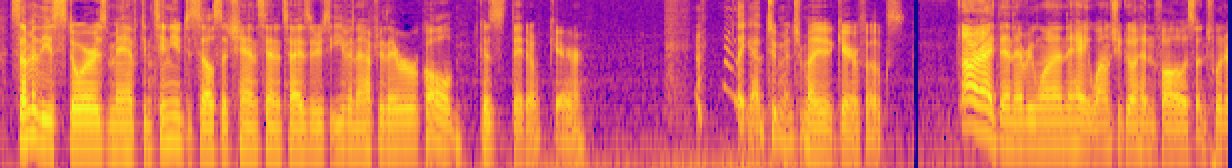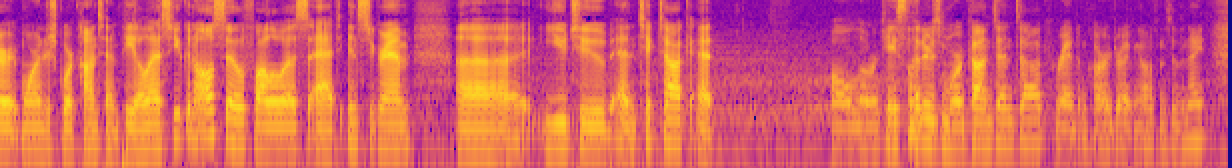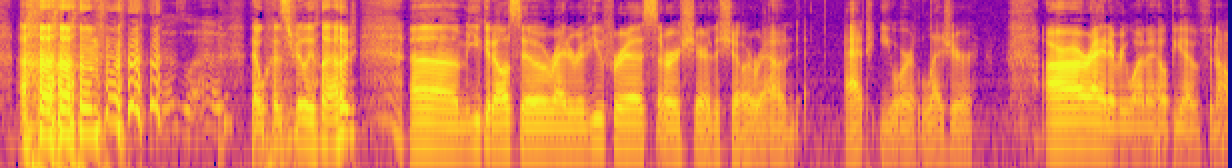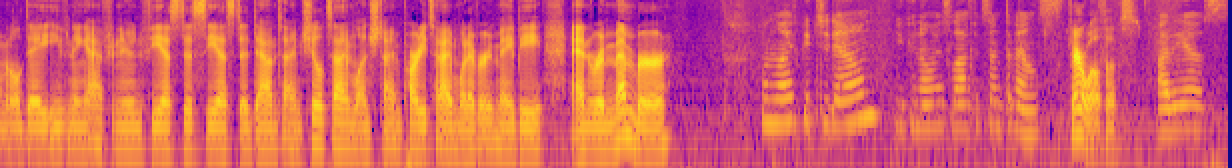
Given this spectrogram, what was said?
Some of these stores may have continued to sell such hand sanitizers even after they were recalled because they don't care. they got too much money to care, folks. All right, then, everyone. Hey, why don't you go ahead and follow us on Twitter at more underscore content PLS. You can also follow us at Instagram, uh, YouTube, and TikTok at all lowercase letters, more content talk, random car driving off into the night. Um, That was loud. that was really loud. Um, you could also write a review for us or share the show around at your leisure. All right, everyone. I hope you have a phenomenal day, evening, afternoon, fiesta, siesta, downtime, chill time, lunchtime, party time, whatever it may be. And remember, When life gets you down, you can always laugh at something else. farewell, folks. Adios.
